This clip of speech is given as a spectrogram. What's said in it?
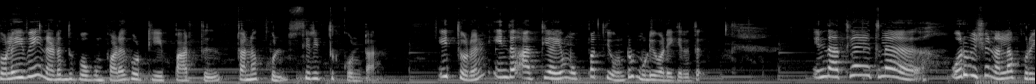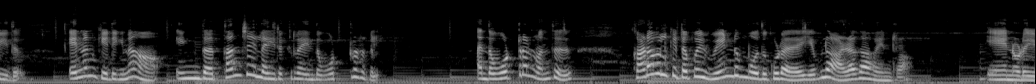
தொலைவே நடந்து போகும் படகோட்டியை பார்த்து தனக்குள் சிரித்து கொண்டான். இத்துடன் இந்த அத்தியாயம் முப்பத்தி ஒன்று முடிவடைகிறது. இந்த அத்தியாயத்தில் ஒரு விஷயம் நல்லா புரியுது. என்னன்னு கேட்டிங்கன்னா இந்த தஞ்சையில் இருக்கிற இந்த ஒற்றர்கள் அந்த ஒற்றன் வந்து கடவுள்கிட்ட போய் வேண்டும் போது கூட எவ்வளோ அழகாக வேண்டான் என்னுடைய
